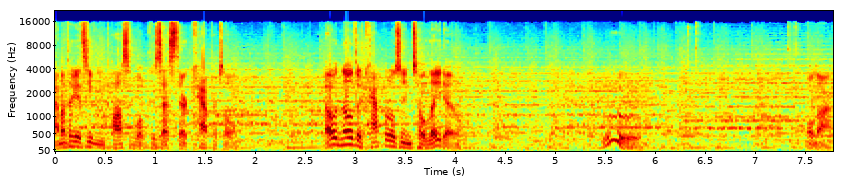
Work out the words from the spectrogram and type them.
I don't think it's even possible because that's their capital. Oh no, their capital's in Toledo. Ooh. Hold on.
